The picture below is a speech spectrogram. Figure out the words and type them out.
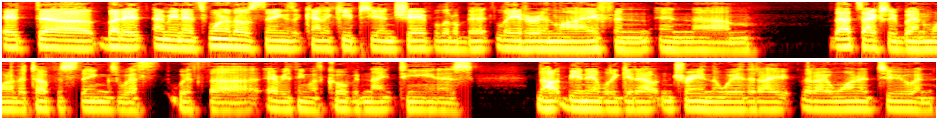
it. Uh, but it, I mean, it's one of those things that kind of keeps you in shape a little bit later in life, and and um, that's actually been one of the toughest things with with uh, everything with COVID nineteen is not being able to get out and train the way that I that I wanted to. And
